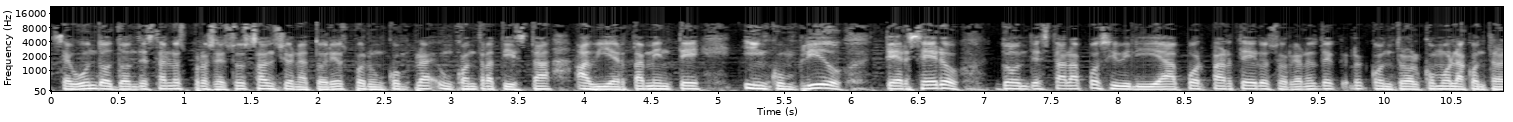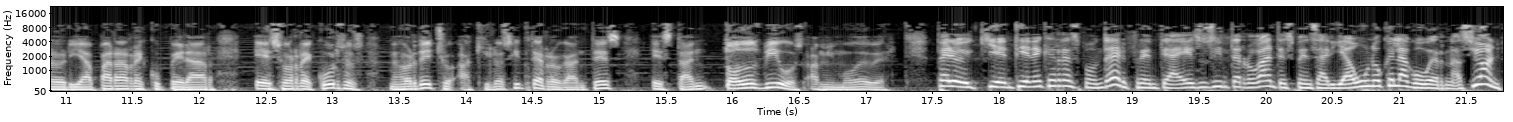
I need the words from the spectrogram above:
Segundo, ¿dónde están los procesos sancionatorios por un, un contratista abiertamente incumplido? Tercero, ¿dónde está la posibilidad por parte de los órganos de control como la Contraloría para recuperar esos recursos? Mejor dicho, aquí los interrogantes están todos vivos, a mi modo de ver. Pero ¿y quién tiene que responder frente a esos interrogantes? Pensaría uno que la gobernación,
